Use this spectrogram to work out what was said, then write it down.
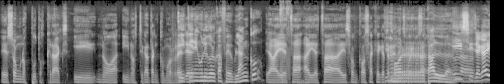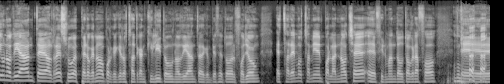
eh, son unos putos cracks y, no, y nos tratan como Y reyes. tienen un licor café blanco Ahí está, ahí está, ahí son cosas que hay que tener. mortal. Y si llegáis unos días antes al Resu, espero que no, porque quiero estar tranquilito unos días antes de que empiece todo el follón, estaremos también por las noches eh, firmando autógrafos eh,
